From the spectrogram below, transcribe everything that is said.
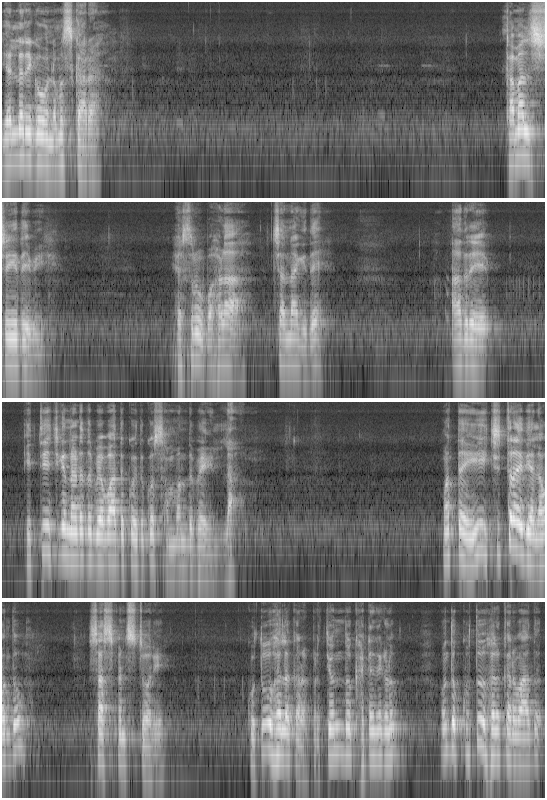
ಎಲ್ಲರಿಗೂ ನಮಸ್ಕಾರ. ಕಮಲ್ ಶ್ರೀದೇವಿ ಹೆಸರು ಬಹಳ ಚೆನ್ನಾಗಿದೆ. ಆದರೆ ಇತ್ತೀಚೆಗೆ ನಡೆದ ವಿವಾದಕ್ಕೂ ಇದಕ್ಕೂ ಸಂಬಂಧವೇ ಇಲ್ಲ. ಮತ್ತು ಈ ಚಿತ್ರ ಇದೆಯಲ್ಲ ಒಂದು ಸಸ್ಪೆನ್ಸ್ ಸ್ಟೋರಿ. ಕುತೂಹಲಕರ ಪ್ರತಿಯೊಂದು ಘಟನೆಗಳು, ಒಂದು ಕುತೂಹಲಕರವಾದ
